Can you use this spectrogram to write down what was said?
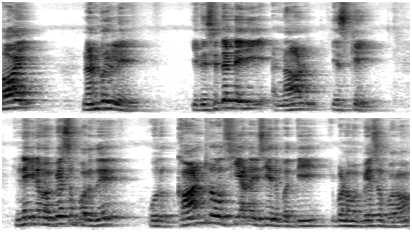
ஹாய் நண்பர்களே. இது சித்தன் டைரி நான் எஸ்கே இன்றைக்கி நம்ம பேச போகிறது ஒரு கான்ட்ரவர்சியான விஷயத்தை பற்றி இப்போ நம்ம பேச போகிறோம்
